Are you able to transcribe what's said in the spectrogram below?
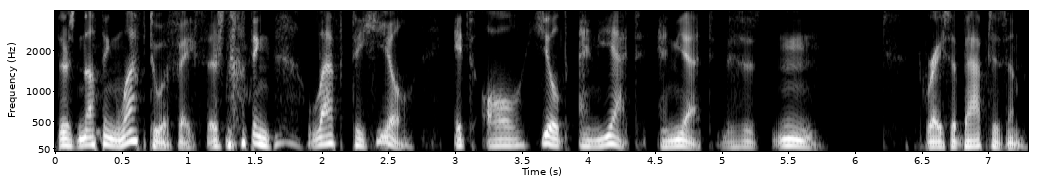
there's nothing left to efface. There's nothing left to heal. It's all healed. And yet, and yet, this is mm, the grace of baptism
